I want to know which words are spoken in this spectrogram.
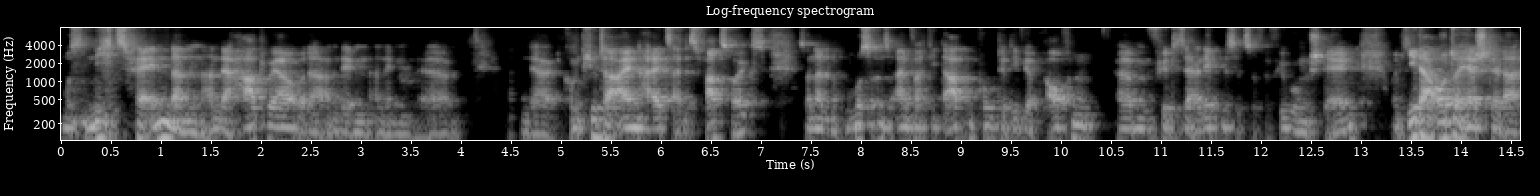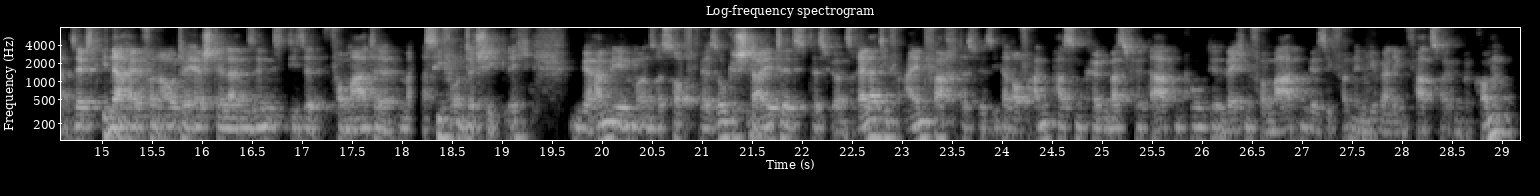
muss nichts verändern an der Hardware oder an den, an den äh, der Computereinheit seines Fahrzeugs, sondern muss uns einfach die Datenpunkte, die wir brauchen, ähm, für diese Erlebnisse zur Verfügung stellen. Und jeder Autohersteller, selbst innerhalb von Autoherstellern, sind diese Formate massiv unterschiedlich. Wir haben eben unsere Software so gestaltet, dass wir uns relativ einfach, dass wir sie darauf anpassen können, was für Datenpunkte, in welchen Formaten wir sie von den jeweiligen Fahrzeugen bekommen.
